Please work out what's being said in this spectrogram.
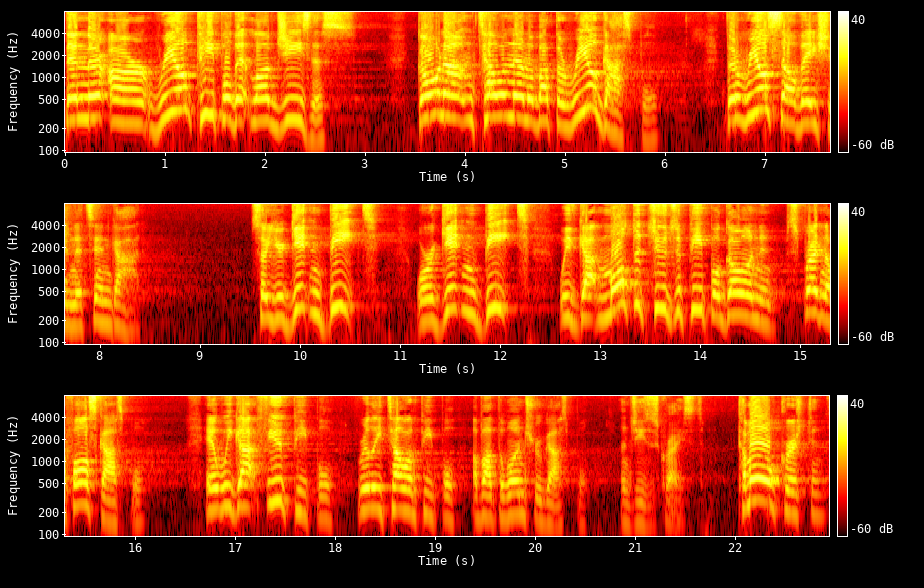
than there are real people that love Jesus going out and telling them about the real gospel, the real salvation that's in God. So you're getting beat. We're getting beat. We've got multitudes of people going and spreading a false gospel, and we got few people really telling people about the one true gospel and Jesus Christ. Come on, Christians.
